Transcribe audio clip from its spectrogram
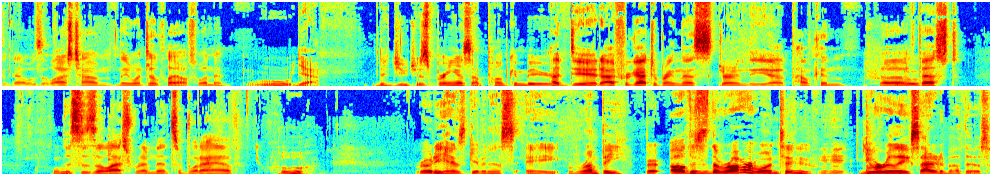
and that was the last time they went to the playoffs, wasn't it? Ooh, yeah. Did you just bring us a pumpkin beer? I did. I forgot to bring this during the uh, pumpkin uh, Ooh. fest. Ooh. This is the last remnants of what I have. Ooh. Rhodey has given us a rumpy. Bear. Oh, this is the raw one too. Mm-hmm. You were really excited about this.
